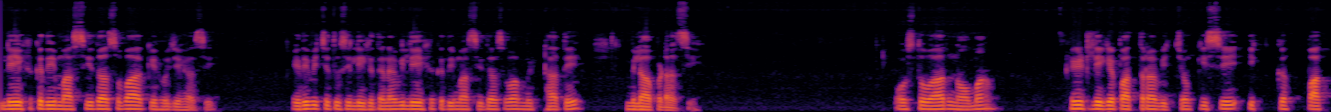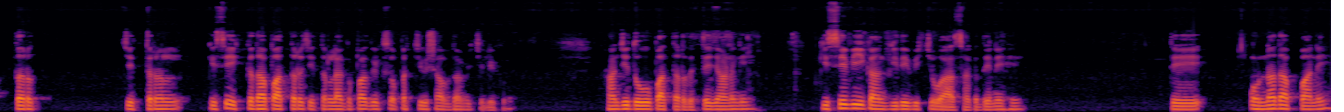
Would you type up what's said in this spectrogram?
ਲੇਖਕ ਦੀ ਮਾਸੀ ਦਾ ਸੁਭਾਅ ਕਿਹੋ ਜਿਹਾ ਸੀ? ਇਹਦੇ ਵਿੱਚ ਤੁਸੀਂ ਲਿਖ ਦੇਣਾ ਵੀ ਲੇਖਕ ਦੀ ਮਾਸੀ ਦਾ ਸੁਭਾਅ ਮਿੱਠਾ ਤੇ ਮਿਲਾਪੜਾ ਸੀ। ਉਸ ਤੋਂ ਬਾਅਦ ਨੌਵਾਂ, ਹੇਠ ਲਿਖੇ ਪਾਤਰਾਂ ਵਿੱਚੋਂ ਕਿਸੇ ਇੱਕ ਪਾਤਰ ਚਿੱਤਰਨ ਕਿਸੇ ਇੱਕ ਦਾ ਪਾਤਰ ਚਿੱਤਰ ਲਗਭਗ 125 ਸ਼ਬਦਾਂ ਵਿੱਚ ਲਿਖੋ। ਹਾਂਜੀ, ਦੋ ਪਾਤਰ ਦਿੱਤੇ ਜਾਣਗੇ। ਕਿਸੇ ਵੀ ਇਕਾਂਗੀ ਦੇ ਵਿੱਚੋਂ ਆ ਸਕਦੇ ਨੇ ਇਹ। ਤੇ ਉਹਨਾਂ ਦਾ ਆਪਾਂ ਨੇ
